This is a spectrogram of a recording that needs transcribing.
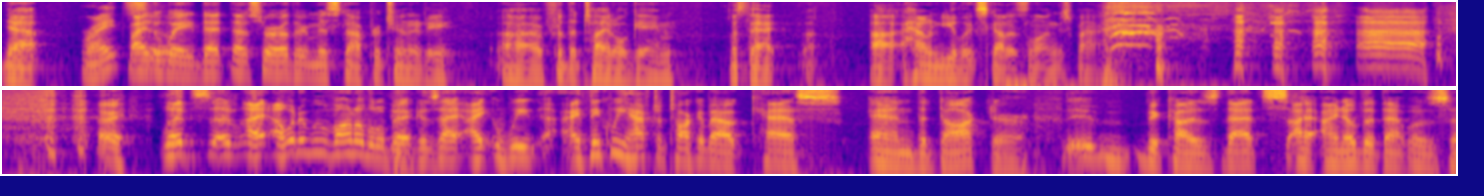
yeah. right? By the way, that that's our other missed opportunity uh, for the title game. what's that? uh, how Neelix got his lungs back. All right, let's. Uh, I, I want to move on a little bit because I, I we I think we have to talk about Kes and the Doctor uh, because that's I, I know that that was uh,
